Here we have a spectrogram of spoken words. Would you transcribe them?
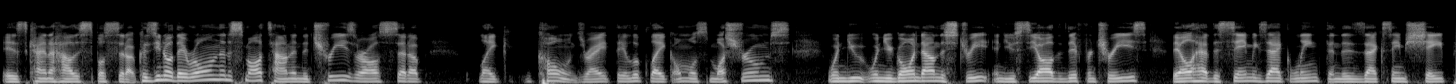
is kind of how this is supposed to set up because you know they roll into a small town and the trees are all set up like cones, right? They look like almost mushrooms. When you when you're going down the street and you see all the different trees, they all have the same exact length and the exact same shape,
